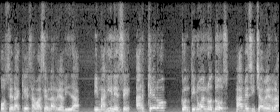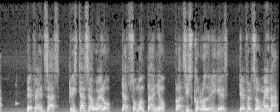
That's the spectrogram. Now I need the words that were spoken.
O será que esa va a ser la realidad? Imagínense, arquero, continúan los dos, James y Chaverra. Defensas, Cristian Sagüero, Jackson Montaño, Francisco Rodríguez, Jefferson Mena,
